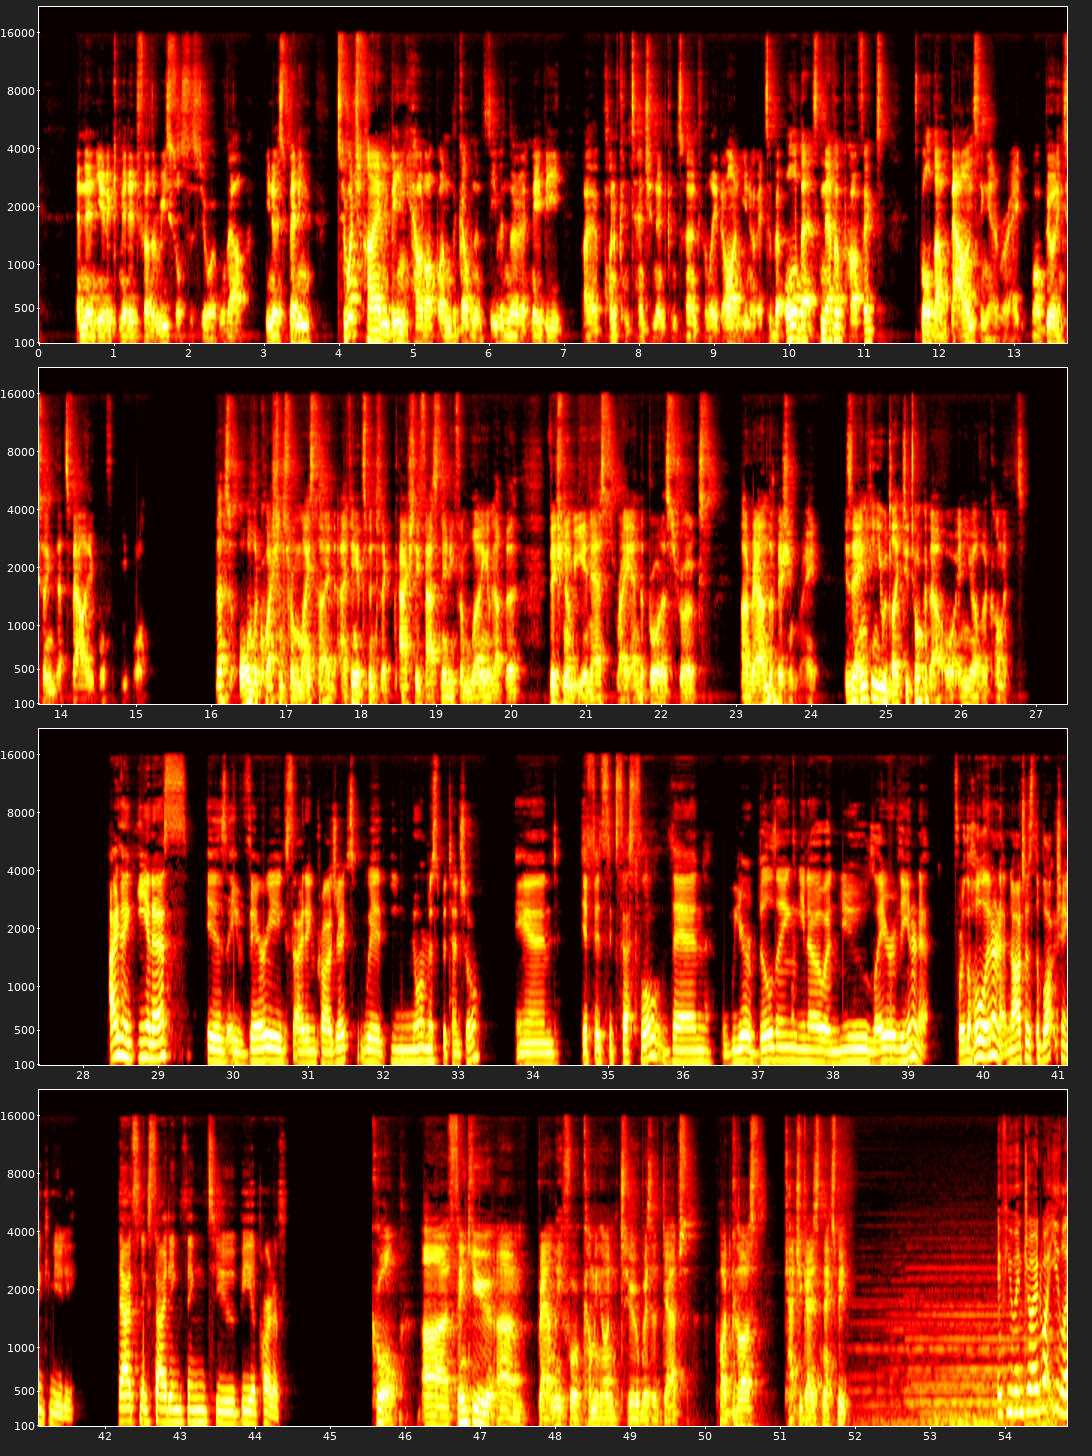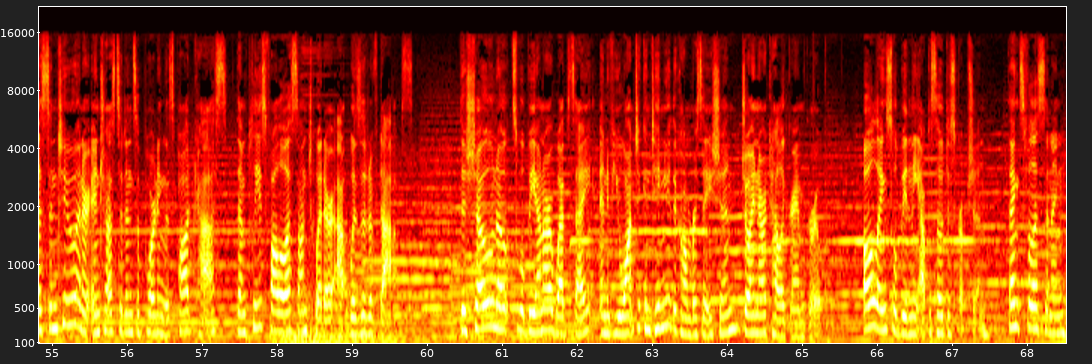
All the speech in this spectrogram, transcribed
And then you know committed further resources to it without you know spending too much time being held up on the governance, even though it may be a point of contention and concern for later on. You know, it's all about it's never perfect. It's all about balancing it, right, while building something that's valuable for people that's all the questions from my side. I think it's been like actually fascinating from learning about the vision of ENS, right, and the broader strokes around the vision, right. Is there anything you would like to talk about, or any other comments? I think ENS is a very exciting project with enormous potential, and if it's successful, then we are building, you know, a new layer of the internet for the whole internet, not just the blockchain community. That's an exciting thing to be a part of. Cool. Uh, thank you, um, Brantley, for coming on to Wizard Dapps podcast. Catch you guys next week. If you enjoyed what you listened to and are interested in supporting this podcast, then please follow us on Twitter at Wizard of Dapps. The show notes will be on our website, and if you want to continue the conversation, join our Telegram group. All links will be in the episode description. Thanks for listening.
